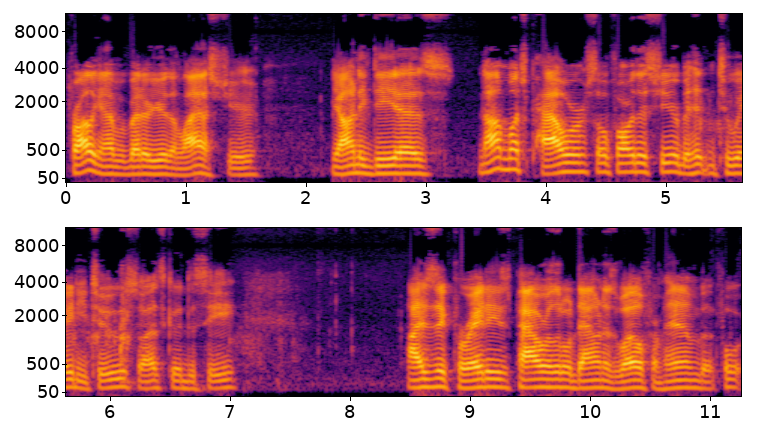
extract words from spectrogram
probably going to have a better year than last year. Yandy Diaz, not much power so far this year, but hitting 282, so that's good to see. Isaac Paredes, power a little down as well from him, but for,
